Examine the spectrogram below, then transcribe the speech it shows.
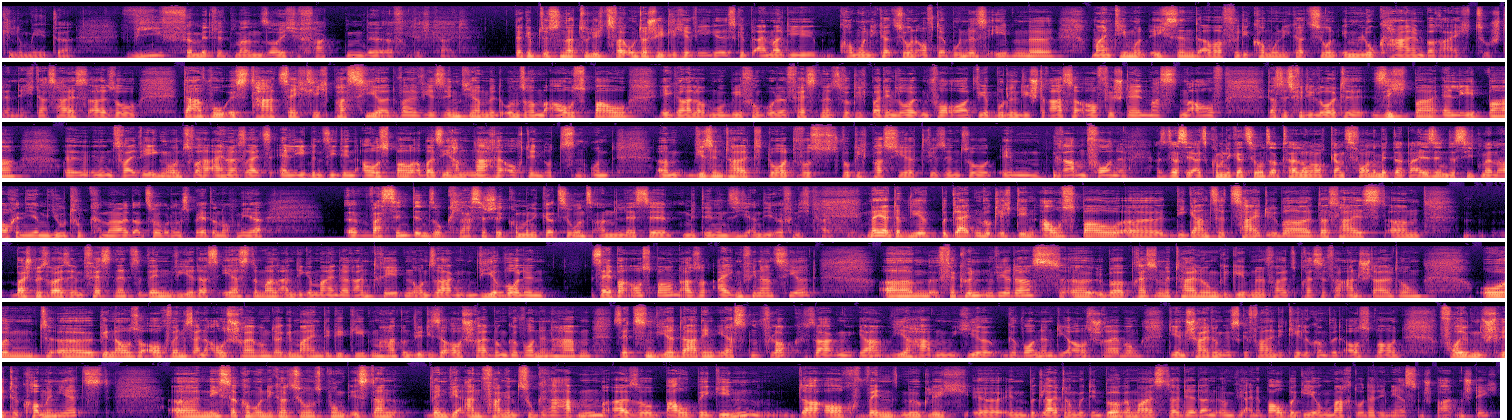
Kilometer. Wie vermittelt man solche Fakten der Öffentlichkeit? Da gibt es natürlich zwei unterschiedliche Wege. Es gibt einmal die Kommunikation auf der Bundesebene. Mein Team und ich sind aber für die Kommunikation im lokalen Bereich zuständig. Das heißt also, da wo es tatsächlich passiert, weil wir sind ja mit unserem Ausbau, egal ob Mobilfunk oder Festnetz, wirklich bei den Leuten vor Ort. Wir buddeln die Straße auf, wir stellen Masten auf. Das ist für die Leute sichtbar, erlebbar in zwei Wegen. Und zwar einerseits erleben sie den Ausbau, aber sie haben nachher auch den Nutzen. Und ähm, wir sind halt dort, wo es wirklich passiert. Wir sind so im Graben vorne. Also, dass Sie als Kommunikationsabteilung auch ganz vorne mit dabei sind, das sieht man auch in Ihrem YouTube-Kanal, dazu aber dann später noch mehr. Äh, was sind denn so klassische Kommunikationsanlässe, mit denen Sie an die Öffentlichkeit gehen? Naja, wir begleiten wirklich den Ausbau äh, die ganze Zeit über. Das heißt, ähm, beispielsweise im Festnetz, wenn wir das erste Mal an die Gemeinde rantreten und sagen, wir wollen selber ausbauen, also eigenfinanziert, ähm, verkünden wir das äh, über Pressemitteilungen, gegebenenfalls Presseveranstaltungen und äh, genauso auch, wenn es eine Ausschreibung der Gemeinde gegeben hat und wir diese Ausschreibung gewonnen haben, setzen wir da den ersten Vlog, sagen, ja, wir haben hier gewonnen, die Ausschreibung, die Entscheidung ist gefallen, die Telekom wird ausbauen, folgende Schritte kommen jetzt. Äh, nächster Kommunikationspunkt ist dann, wenn wir anfangen zu graben, also Baubeginn, da auch wenn möglich äh, in Begleitung mit dem Bürgermeister, der dann irgendwie eine Baubegehung macht oder den ersten Spatenstich.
